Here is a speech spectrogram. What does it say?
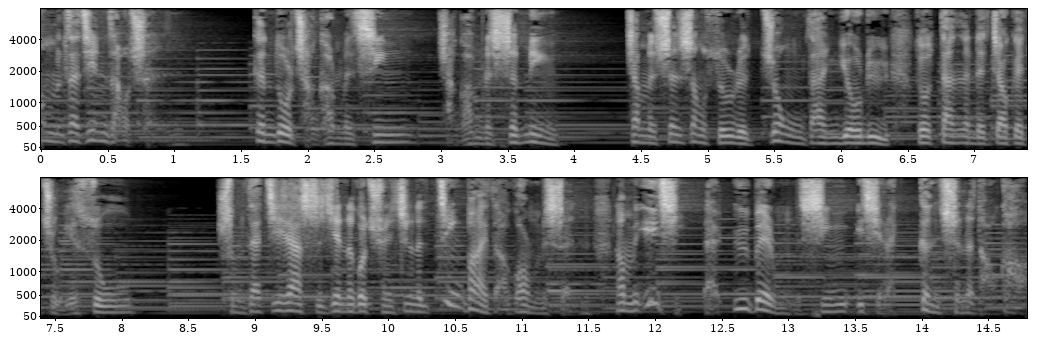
让我们在今天早晨，更多的敞开我们的心，敞开我们的生命，将我们身上所有的重担、忧虑，都淡淡的交给主耶稣。使我们在接下来时间能够全新的敬拜、祷告我们的神。让我们一起来预备我们的心，一起来更深的祷告。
